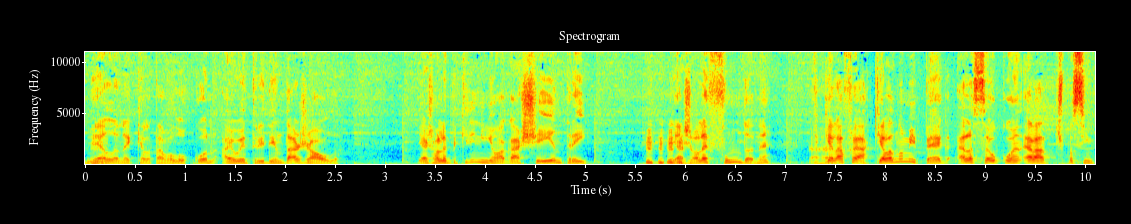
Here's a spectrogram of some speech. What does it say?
dela, né? Que ela tava loucona. Aí eu entrei dentro da jaula. E a jaula é pequenininha, eu agachei e entrei. e a jaula é funda, né? Fiquei Aham. lá, falei, aqui ela não me pega. Ela saiu correndo, ela, tipo assim,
